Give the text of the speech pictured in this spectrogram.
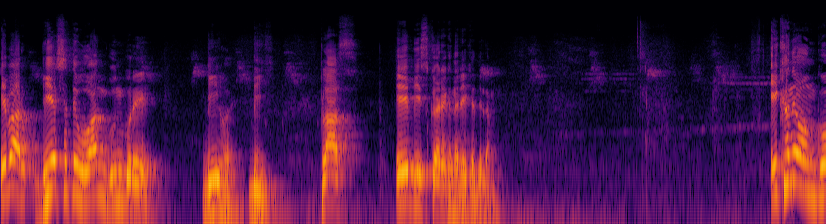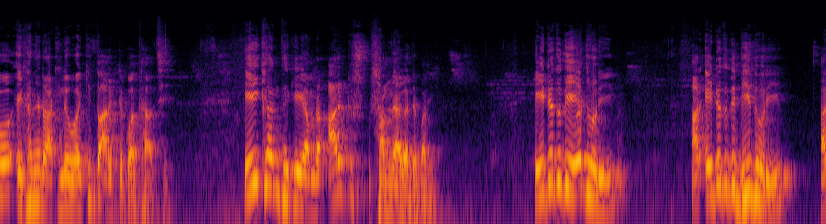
এবার বি এর সাথে ওয়ান গুণ করে বি হয় B plus A B square এখানে রেখে দিলাম। এখানে অঙ্ক এখানে রাখলেও হয়, কিন্তু আরেকটা কথা আছে। এইখান থেকে আমরা আরেকটু সামনে আগাতে পারি। এইটা যদি এ ধরি, আর এটা যদি বি ধরি, আর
